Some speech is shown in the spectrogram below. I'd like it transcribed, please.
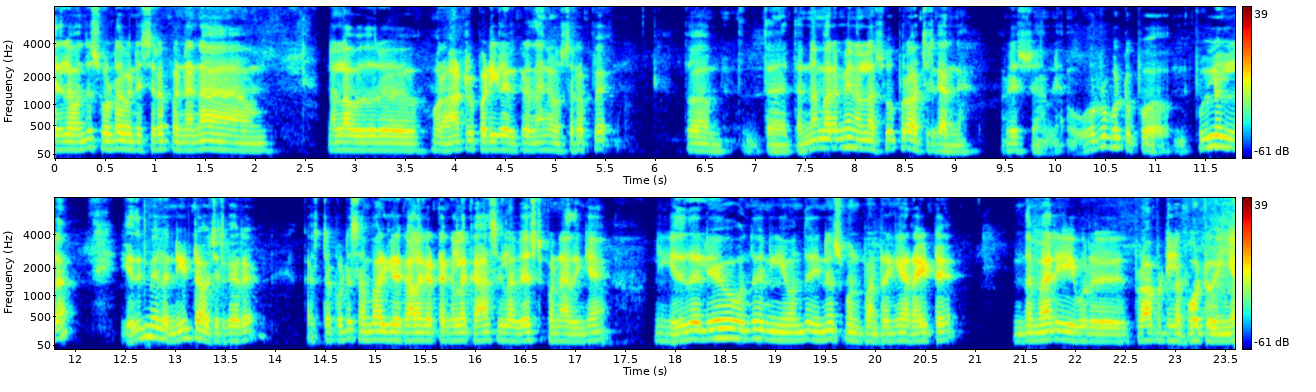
இதில் வந்து சொல்கிற வேண்டிய சிறப்பு என்னென்னா நல்லா ஒரு ஒரு ஆற்றுப்படியில் இருக்கிறதாங்க ஒரு சிறப்பு. தென்னை மரமே நல்லா சூப்பராக வச்சுருக்காருங்க. அப்படியே ஒரு பொட்டு போ புல் இல்லை எதுவுமே இல்லை நீட்டாக வச்சுருக்காரு. கஷ்டப்பட்டு சம்பாதிக்கிற காலகட்டங்களில் காசுகளை வேஸ்ட் பண்ணாதீங்க. நீங்கள் எதுலேயோ வந்து நீங்கள் வந்து இன்வெஸ்ட்மெண்ட் பண்ணுறீங்க ரைட்டு இந்த மாதிரி ஒரு ப்ராப்பர்ட்டியில் போட்டு வைங்க.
